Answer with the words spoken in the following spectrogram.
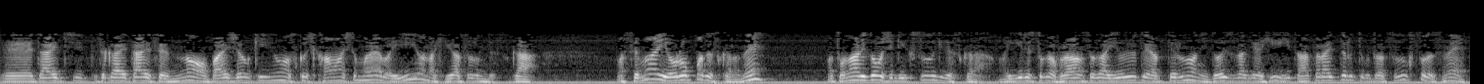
えー、第一次世界大戦の賠償金を少し緩和してもらえばいいような気がするんですが、まあ、狭いヨーロッパですからね、まあ、隣同士陸続きですから、まあ、イギリスとかフランスが悠々とやってるのにドイツだけがひいひいと働いてるってことが続くとですね、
